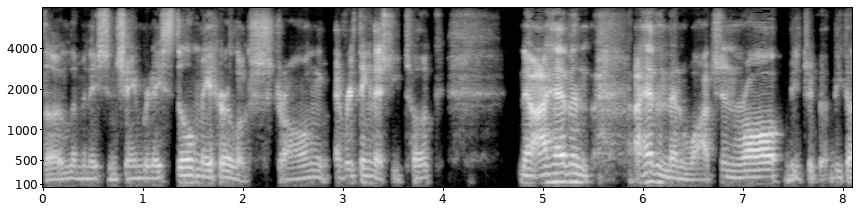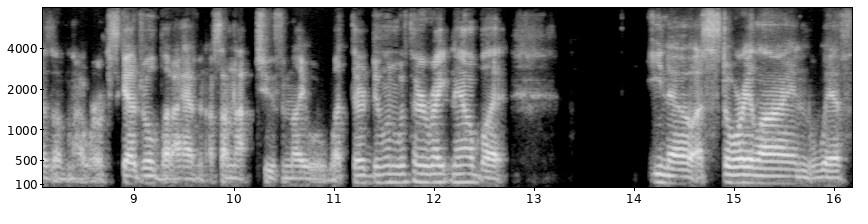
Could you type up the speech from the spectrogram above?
the elimination chamber, they still made her look strong. Everything that she took. Now I haven't, I haven't been watching Raw because of my work schedule, but I haven't, so I'm not too familiar with what they're doing with her right now. But you know, a storyline with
